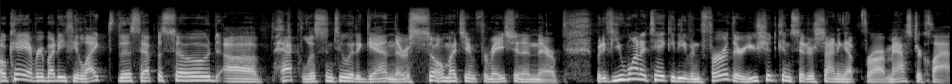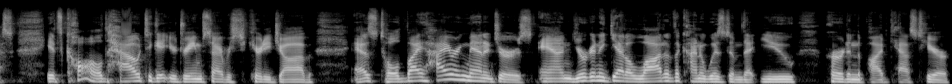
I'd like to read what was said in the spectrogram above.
Okay, everybody, if you liked this episode, uh, heck, listen to it again. There's so much information in there. But if you want to take it even further, you should consider signing up for our masterclass. It's called How to Get Your Dream Cybersecurity Job as Told by Hiring Managers. And you're going to get a lot of the kind of wisdom that you heard in the podcast here.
